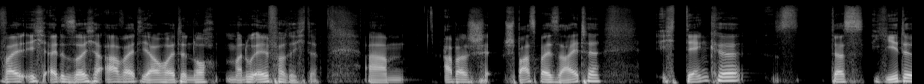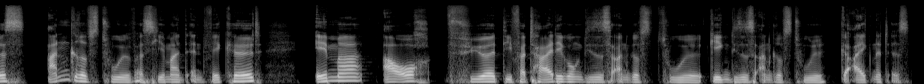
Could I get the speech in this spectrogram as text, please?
weil ich eine solche Arbeit ja heute noch manuell verrichte. Ähm, aber Spaß beiseite. Ich denke, dass jedes Angriffstool, was jemand entwickelt, immer auch für die Verteidigung dieses Angriffstool, gegen dieses Angriffstool geeignet ist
